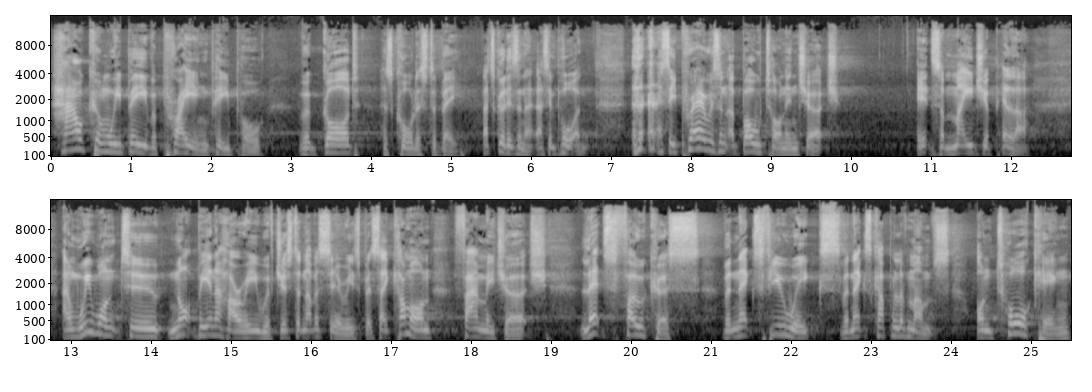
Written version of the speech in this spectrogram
how can we be the praying people that God has called us to be. That's good, isn't it? That's important. See, prayer isn't a bolt on in church, it's a major pillar. And we want to not be in a hurry with just another series, but say, come on, family church, let's focus the next few weeks, the next couple of months on talking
